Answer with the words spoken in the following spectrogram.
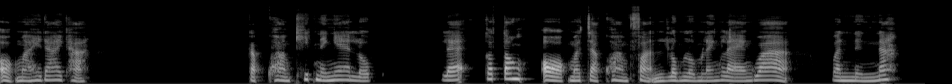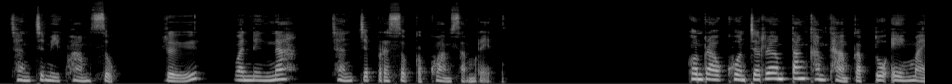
ออกมาให้ได้ค่ะ กับความคิดในแง่ลบ และก็ต้องออกมาจากความฝันลมๆแรงๆว่า วันหนึ่งนะ ฉันจะมีความสุข หรือวันหนึ่งนะ ฉันจะประสบกับความสำเร็จ คนเราควรจะเริ่มตั้งคำถามกับตัวเองใหม่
